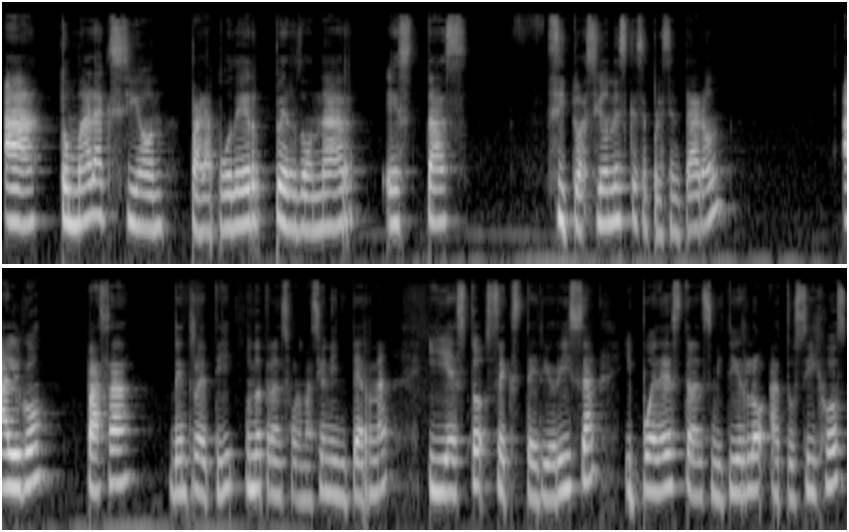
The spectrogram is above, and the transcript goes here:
a tomar acción para poder perdonar estas situaciones que se presentaron, algo pasa dentro de ti, una transformación interna y esto se exterioriza y puedes transmitirlo a tus hijos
